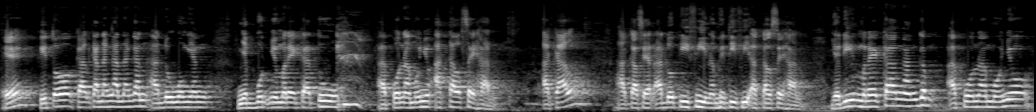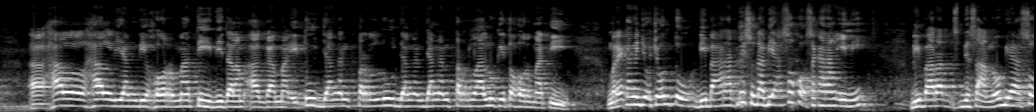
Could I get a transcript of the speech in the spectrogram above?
Eh, kita kadang-kadang kan ada wong yang nyebutnya mereka tuh apa namanya akal sehat. Akal akal sehat ada TV namanya TV akal sehat. Jadi mereka nganggap apa namanya hal-hal uh, yang dihormati di dalam agama itu jangan perlu jangan-jangan terlalu kita hormati. Mereka ngejuk contoh di barat ini sudah biasa kok sekarang ini. di barat di sana biasa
